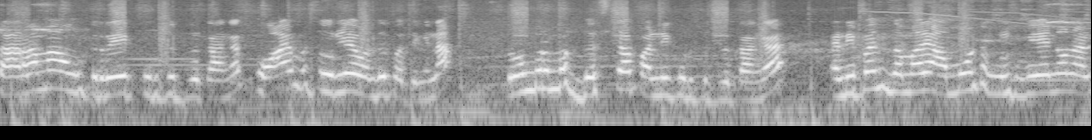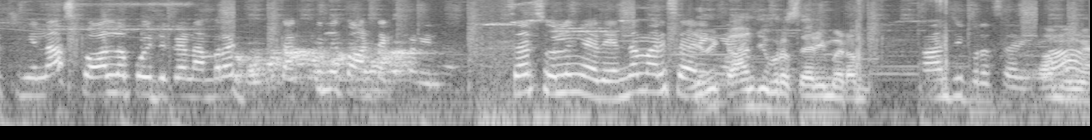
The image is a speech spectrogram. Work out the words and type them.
தரமா உங்களுக்கு ரேட் கொடுத்துட்டு இருக்காங்க. கோயம்புத்தூர்லயே வந்து பாத்தீங்கன்னா ரொம்ப ரொம்ப பெஸ்டா பண்ணி கொடுத்துட்டு இருக்காங்க. கண்டிப்பா இந்த மாதிரி அமௌண்ட் உங்களுக்கு வேணும்னு நினைச்சீங்கன்னா ஸ்டால்ல போயிட்டு இருக்கிற நம்பரை டக்குன்னு காண்டாக்ட் பண்ணிடுங்க. சார் சொல்லுங்க அது எந்த மாதிரி இது சாரிங்க காஞ்சிபுரம் saree மேடம் காஞ்சிபுரம் சாரிங்களா ஆமாங்க.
